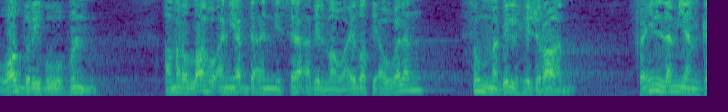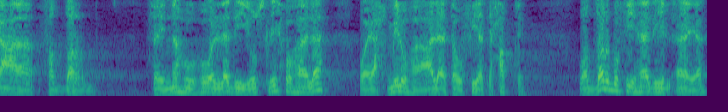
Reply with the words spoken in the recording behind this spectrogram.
واضربوهن. أمر الله أن يبدأ النساء بالموعظة أولا ثم بالهجران. فإن لم ينجعا فالضرب. فإنه هو الذي يصلحها له ويحملها على توفية حقه. والضرب في هذه الآية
